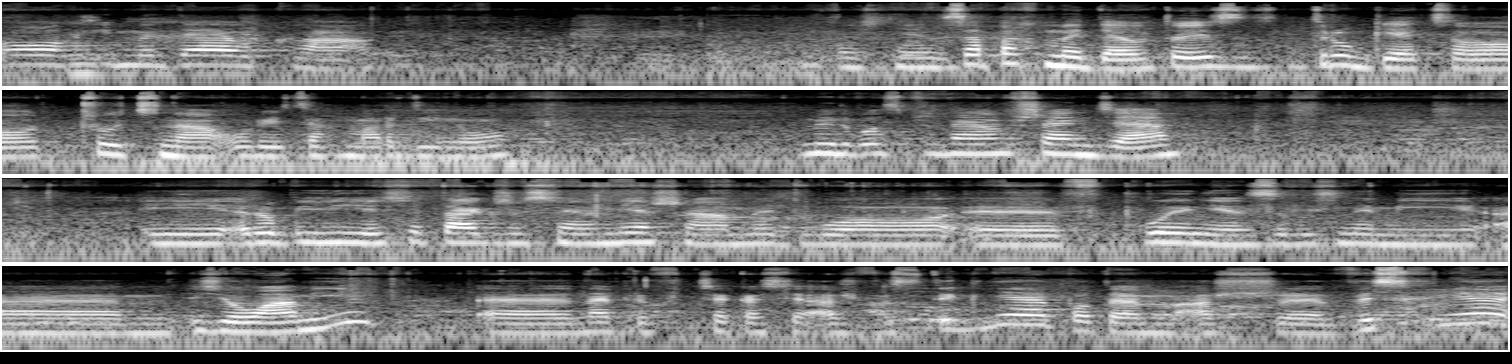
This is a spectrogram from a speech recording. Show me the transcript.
Och, i mydełka. Właśnie, zapach mydeł to jest drugie, co czuć na ulicach Mardinu. Mydło sprzedają wszędzie. I robili je się tak, że się miesza mydło y, w płynie z różnymi ziołami. E, najpierw czeka się aż wystygnie, potem aż wyschnie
